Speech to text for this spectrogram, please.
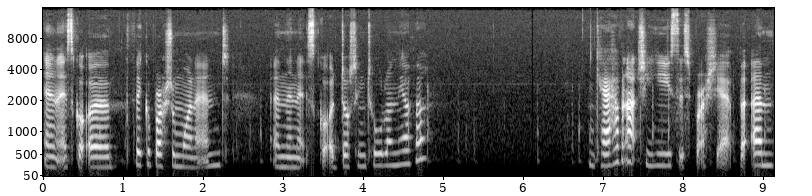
and it's got a thicker brush on one end and then it's got a dotting tool on the other. Okay, I haven't actually used this brush yet, but um,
